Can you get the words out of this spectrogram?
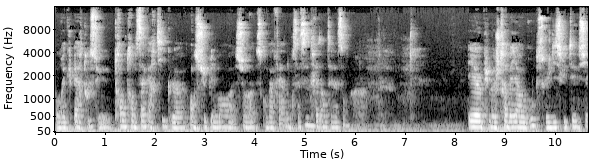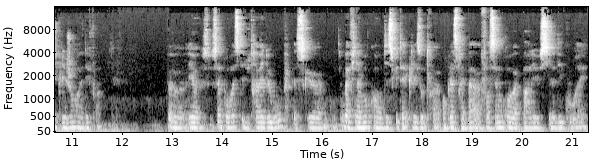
on récupère tous 30-35 articles en supplément euh, sur ce qu'on va faire, donc ça c'est mm. très intéressant. Et euh, puis je travaillais en groupe parce que je discutais aussi avec les gens euh, des fois. Et ça pour moi c'était du travail de groupe parce que bah, finalement quand on discute avec les autres en classe prépa, forcément qu'on va parler aussi des cours et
